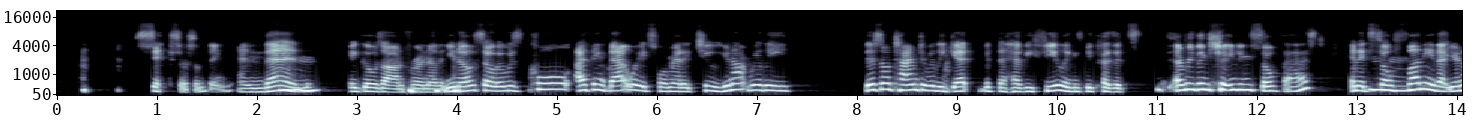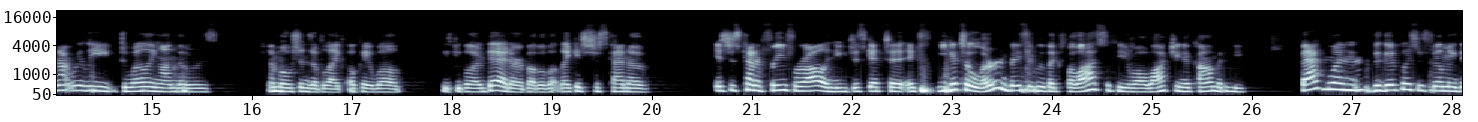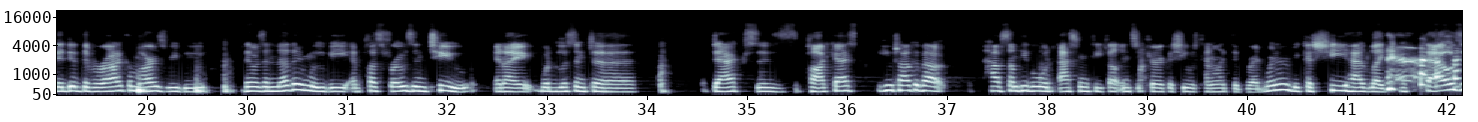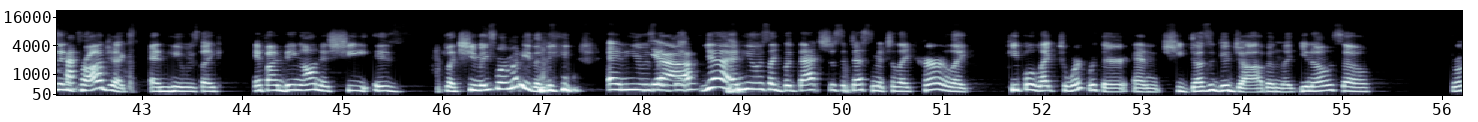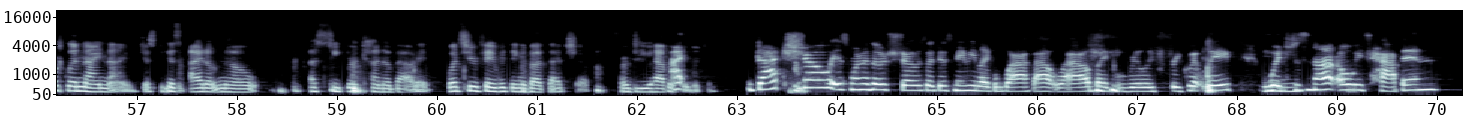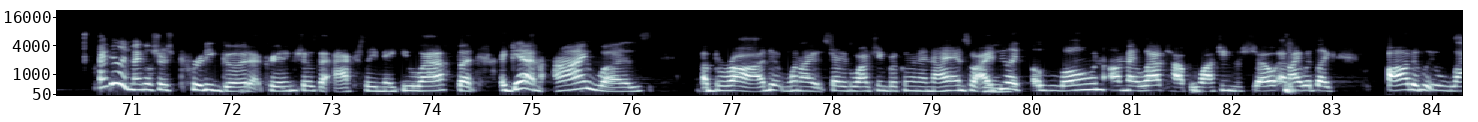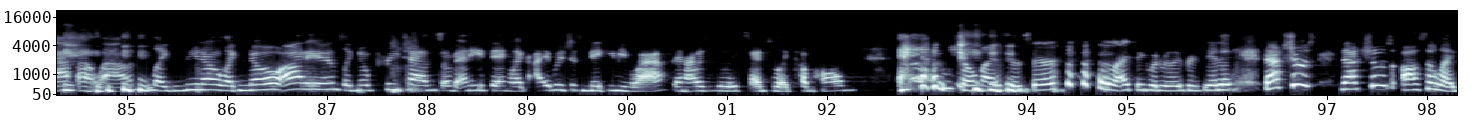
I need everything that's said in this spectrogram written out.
six or something. And then mm-hmm. it goes on for another, you know? So it was cool. I think that way it's formatted too. You're not really there's no time to really get with the heavy feelings because it's everything's changing so fast. And it's so Mhm. funny that you're not really dwelling on those emotions of like, okay, well, these people are dead or blah blah blah. Like it's just kind of it's just kind of free for all, and you just get to ex- you get to learn basically like philosophy while watching a comedy. Back when The Good Place was filming, they did the Veronica Mars reboot. There was another movie, and plus Frozen Two, and I would listen to Dax's podcast. He would talk about how some people would ask him if he felt insecure because she was kind of like the breadwinner because she had like a thousand projects, and he was like, "If I'm being honest, she is like she makes more money than me." And he was Yeah. like, "Yeah," and he was like, "But that's just a testament to like her, like." People like to work with her and she does a good job and like, you know, so Brooklyn Nine Nine, just because I don't know a super ton about it. What's your favorite thing about that show? Or do you have a favorite thing? That show is one of those shows that just made me like laugh out loud like really frequently which does not always happen. I feel like michael Schur's pretty good at creating shows that actually make you laugh but again i was abroad when i started watching brooklyn nine-nine and so i'd be like alone on my laptop watching the show and i would like audibly laugh out loud. Like you know like no audience like no pretense of anything. Like i it was just making me laugh and i was really excited to like come home and show my sister who i think would really appreciate it that shows that shows also like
